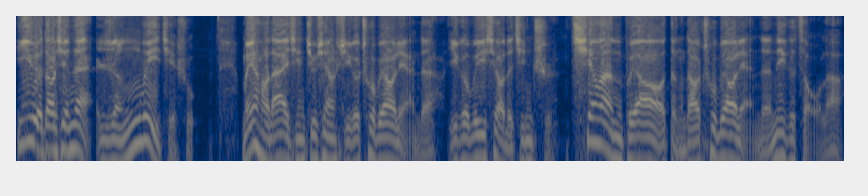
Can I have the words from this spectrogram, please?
一月到现在仍未结束。美好的爱情就像是一个臭不要脸的一个微笑的矜持，千万不要等到臭不要脸的那个走了，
